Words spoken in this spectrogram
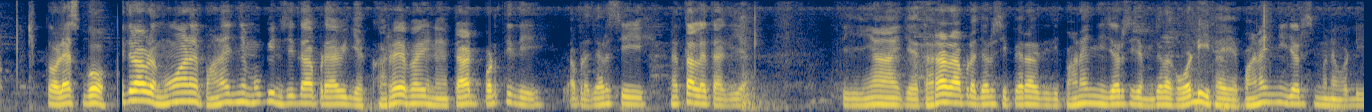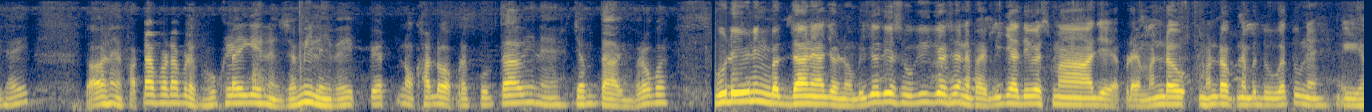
તો લેસ ગો મિત્રો, આપણે મોવાણે ભાણેજને મૂકીને સીધા આપણે આવી ગયા ઘરે ભાઈ ને ટાટ પડતી હતી. આપણે જર્સી નતા લેતા ગયા. તે અહીંયા કે ધરાર આપણે જર્સી પહેરાવી દીધી. ભાણેજની જર્સી જેમ જરાક વડી થાય. ભાણેજની જર્સી મને વડી થાય. તો અને ફટાફટ આપણે ભૂખ લાગી ગઈ ને જમી લઈ ભાઈ. પેટનો ખાડો આપણે પૂરતા આવીને જમતા આવી બરોબર? ગુડ ઇવનિંગ બધાને. આજનો બીજો દિવસ ઉગી ગયો છે ને ભાઈ, બીજા દિવસમાં આજે આપણે મંડપ મંડપ ને બધું હતું ને, એ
